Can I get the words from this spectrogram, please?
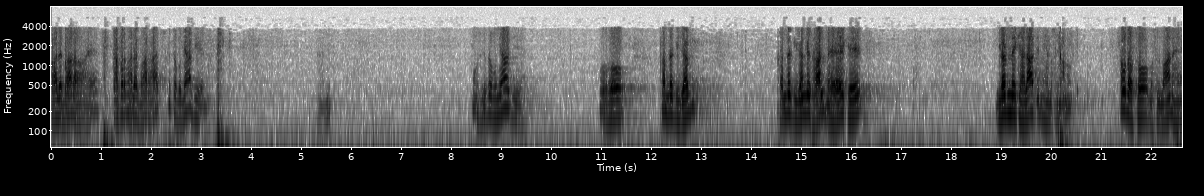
غالب آ رہا ہے، کافر غالب آ رہا ہے، اس کی تو بنیاد ہی ہے۔ نا اس کی تو بنیاد ہی ہے۔ وہ ہو خندق کی جنگ۔ خندق کی جنگ اس حال میں ہے کہ لڑنے کے حالات نہیں ہیں مسلمانوں کے۔ چودہ سو مسلمان ہیں،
